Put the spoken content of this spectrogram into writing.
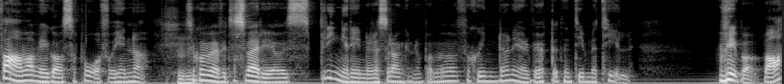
fan vad vi gasar på för att hinna. Så kommer vi över till Sverige och springer in i restaurangen och bara men varför skynda ner? Vi har öppet en timme till. Och vi bara va?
